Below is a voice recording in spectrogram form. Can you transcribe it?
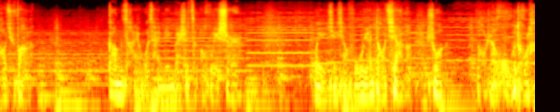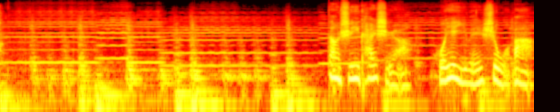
好去放了。刚才我才明白是怎么回事儿，我已经向服务员道歉了，说老人糊涂了。当时一开始啊，我也以为是我爸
